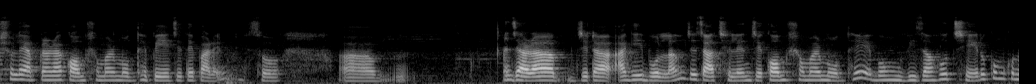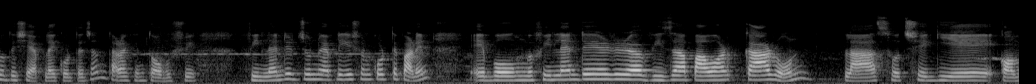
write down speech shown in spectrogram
আসলে আপনারা কম সময়ের মধ্যে পেয়ে যেতে পারেন। সো যারা যেটা আগেই বললাম যে চাচ্ছিলেন যে কম সময়ের মধ্যে এবং ভিসা হচ্ছে, এরকম কোনো দেশে অ্যাপ্লাই করতে চান, তারা কিন্তু অবশ্যই ফিনল্যান্ডের জন্য অ্যাপ্লিকেশন করতে পারেন। এবং ফিনল্যান্ডের ভিসা পাওয়ার কারণ প্লাস হচ্ছে গিয়ে কম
